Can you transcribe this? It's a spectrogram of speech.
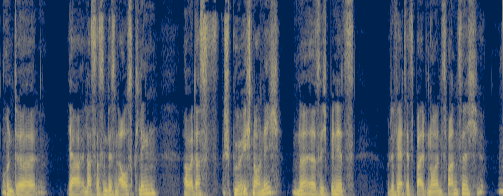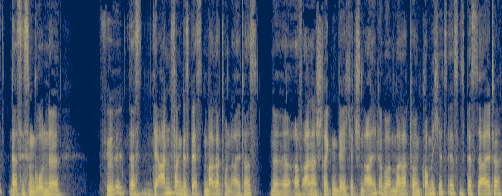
und äh, ja, lass das ein bisschen ausklingen. Aber das spüre ich noch nicht. Ne? Also ich bin jetzt oder werde jetzt bald 29. Das ist im Grunde für das, der Anfang des besten Marathonalters. Ne? Auf anderen Strecken wäre ich jetzt schon alt, aber im Marathon komme ich jetzt erst ins beste Alter.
